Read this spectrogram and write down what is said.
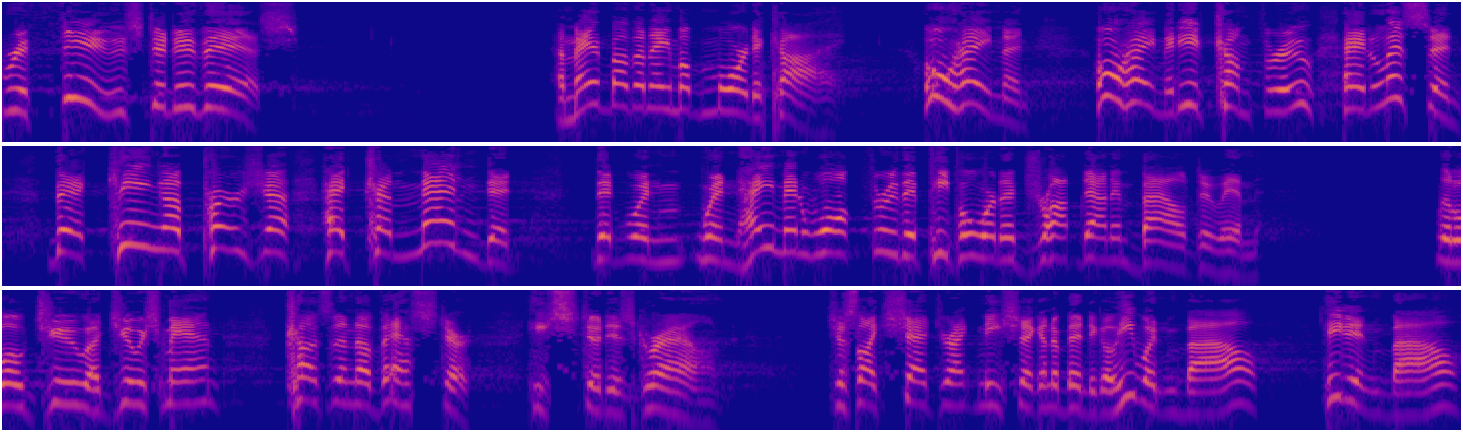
refused to do this. A man by the name of Mordecai. Oh, Haman, Oh, Haman, he had come through. And listen, the king of Persia had commanded that when, when Haman walked through, that people were to drop down and bow to him. Little old Jew, a Jewish man, cousin of Esther, he stood his ground. Just like Shadrach, Meshach, and Abednego. He wouldn't bow. He didn't bow.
